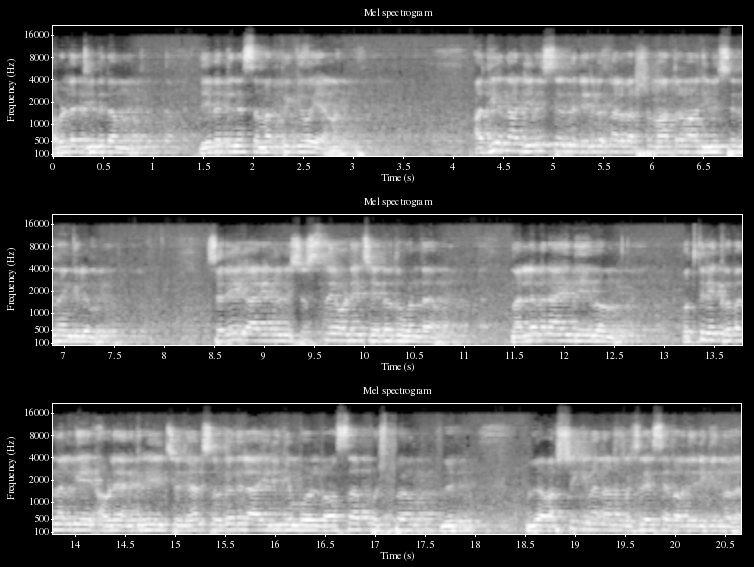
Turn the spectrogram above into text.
അവളുടെ ജീവിതം ദൈവത്തിന് സമർപ്പിക്കുകയാണ്. അധികം നാൾ ജീവിച്ചിരുന്നില്ല. ഇരുപത്തിനാല് വർഷം മാത്രമാണ് ജീവിച്ചിരുന്നെങ്കിലും ചെറിയ കാര്യങ്ങൾ വിശ്വസ്തയോടെ ചെയ്തതുകൊണ്ട് നല്ലവനായ ദൈവം ഒത്തിരി കൃപ നൽകി അവളെ അനുഗ്രഹിച്ചു. ഞാൻ സ്വർഗത്തിലായിരിക്കുമ്പോൾ റോസാ പുഷ്പം വർഷിക്കുമെന്നാണ് കൊച്ചിലേസ്യ പറഞ്ഞിരിക്കുന്നത്.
